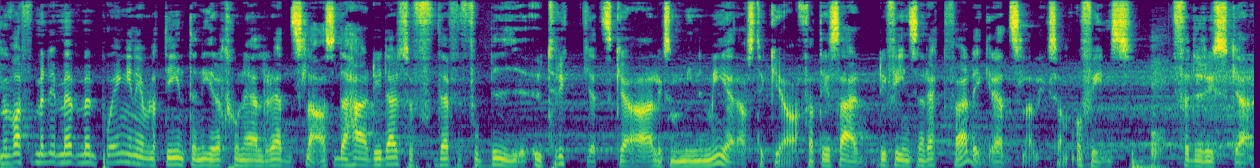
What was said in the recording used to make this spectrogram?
Men, varför, men, men, men poängen är väl att det inte är en irrationell rädsla. Alltså det, här, det är därför, därför fobiuttrycket ska liksom minimeras tycker jag. För att det är så här, det finns en rättfärdig rädsla liksom, och finns för det ryska.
